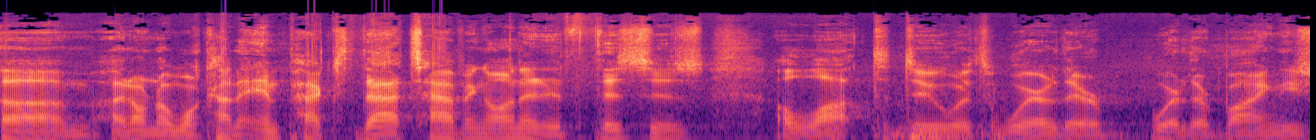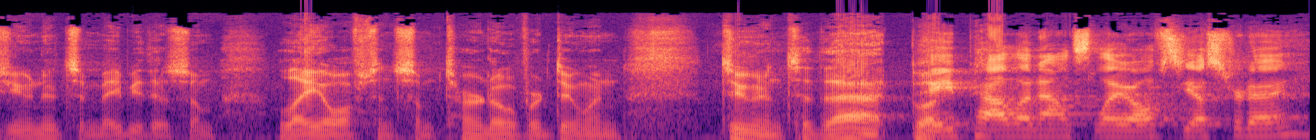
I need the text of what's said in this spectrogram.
Um, I don't know what kind of impacts that's having on it. If this is a lot to do with where they're where they're buying these units, and maybe there's some layoffs and some turnover doing doing to that. But PayPal announced layoffs yesterday.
